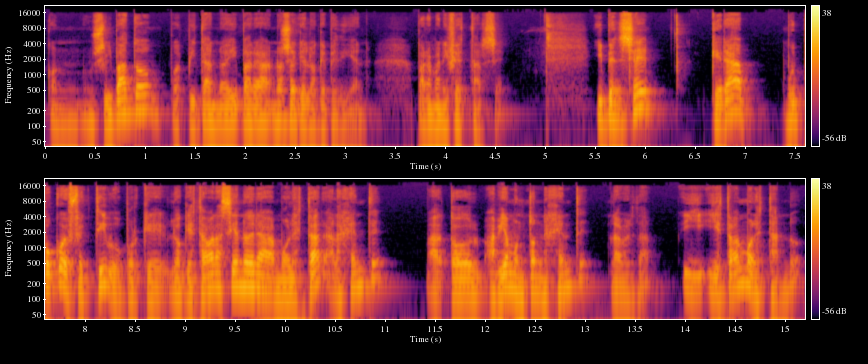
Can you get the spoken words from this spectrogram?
con un silbato, pues pitando ahí para, no sé qué es lo que pedían, para manifestarse. Y pensé que era muy poco efectivo, porque lo que estaban haciendo era molestar a la gente, a todo, había un montón de gente, la verdad, y, estaban molestando.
